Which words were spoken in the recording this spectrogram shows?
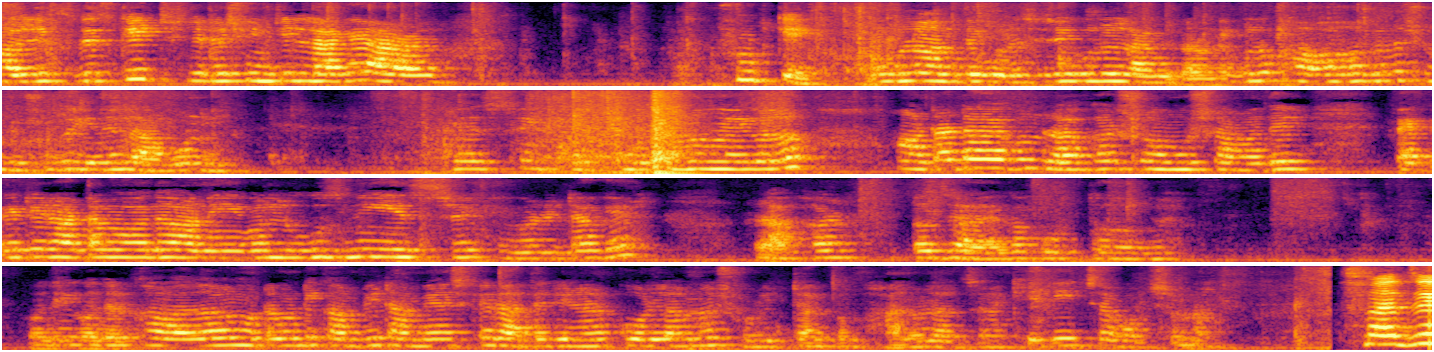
হরলিক্স বিস্কিট যেটা সিন্টির লাগে আর ফ্রুট কেক ওগুলো আনতে বলেছে। যেগুলো লাগবে কারণ এগুলো খাওয়া হবে না, শুধু শুধু এনে লাভও নেই গোছানো হয়ে গেল। আটাটা এখন রাখার সমস্যা। আমাদের প্যাকেটের আটা ময়দা আনে, এবার লুজ নিয়ে এসছে। এবার এটাকে রাখার জায়গা করতে হবে। ওদিকে ওদের খাওয়া দাওয়া মোটামুটি কমপ্লিট আমি আজকে রাতে ডিনার করলাম না, শরীরটা একদম ভালো লাগছে না, খেতে ইচ্ছা করছে না। বাজে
